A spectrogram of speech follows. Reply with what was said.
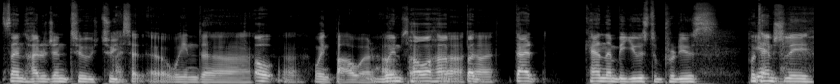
send hydrogen to to. I said uh, wind. Uh, oh, uh, wind power. Wind power hub, but that can then be used to produce potentially.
